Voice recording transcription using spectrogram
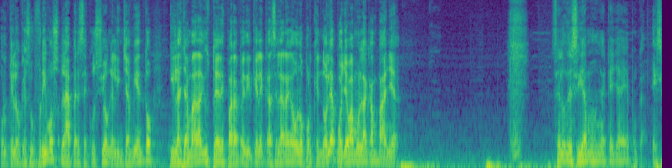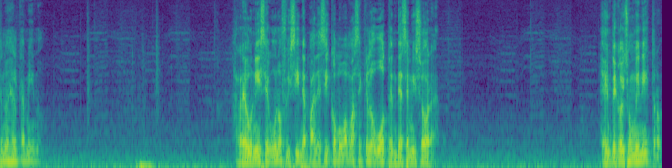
Porque lo que sufrimos, la persecución, el hinchamiento y las llamadas de ustedes para pedir que le cancelaran a uno porque no le apoyábamos en la campaña, se lo decíamos en aquella época. Ese no es el camino. Reunirse en una oficina para decir cómo vamos a hacer que lo voten de esa emisora. Gente que hoy son ministros.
